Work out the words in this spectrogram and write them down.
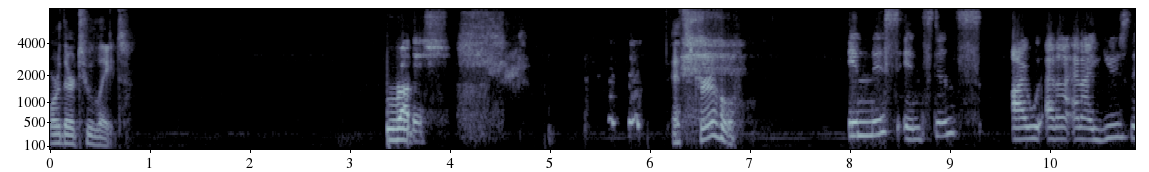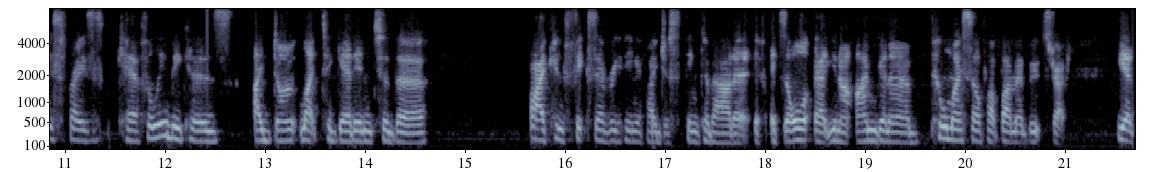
or they're too late? rubbish. it's true. In this instance, And I and I use this phrase carefully because I don't like to get into the I can fix everything if I just think about it. If it's all, uh, you know, I'm to pull myself up by my bootstraps. Yeah,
